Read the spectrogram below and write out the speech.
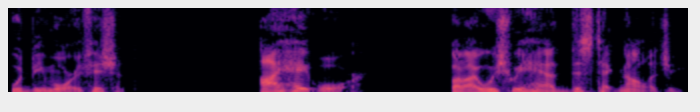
would be more efficient. I hate war, but I wish we had this technology.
